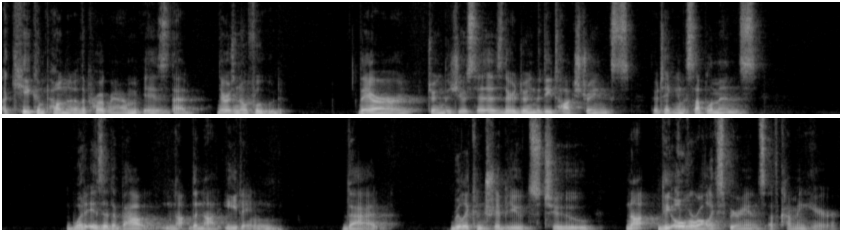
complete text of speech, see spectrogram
A key component of the program is that there is no food. They are doing the juices, they're doing the detox drinks, they're taking the supplements. What is it about not the not eating that really contributes to not the overall experience of coming here?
